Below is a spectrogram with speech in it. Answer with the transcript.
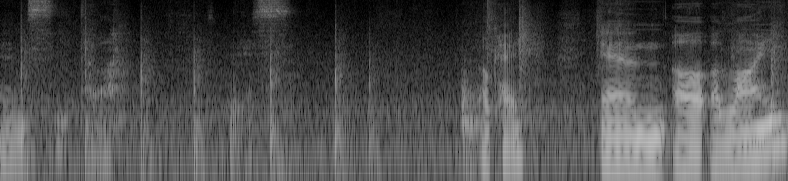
and theta space. Okay. And uh, a line.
